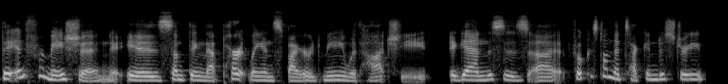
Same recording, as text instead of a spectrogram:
The information is something that partly inspired me with hot sheet Again, this is uh, focused on the tech industry,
